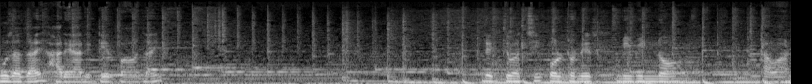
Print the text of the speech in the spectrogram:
বোঝা যায়, হারে হারে টের পাওয়া যায়। দেখতে পাচ্ছি পল্টনের বিভিন্ন টাওয়ার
